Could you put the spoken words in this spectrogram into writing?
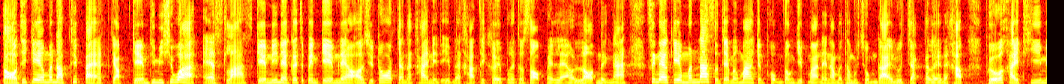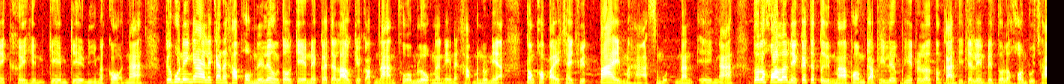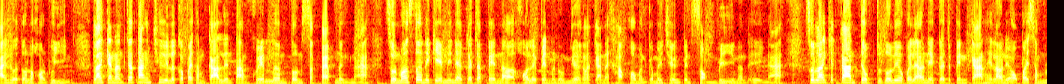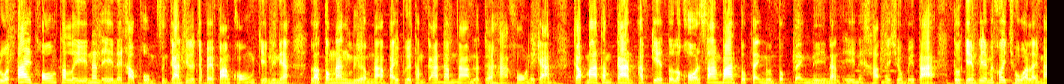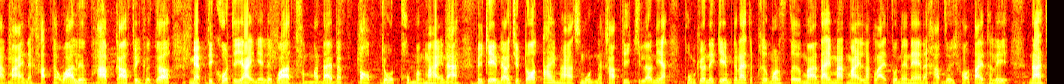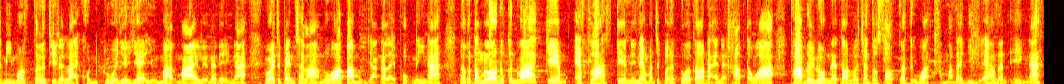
ต่อที่เกมอันดับที่ 8 กับเกมที่มีชื่อว่า a s l a s เกมนี้เนี่ยก็จะเป็นเกมแนวเอาชีวิตรอดจากทางค่าย NetEase นะครับที่เคยเปิดทดสอบไปแล้วรอบหนึ่งนะ ซึ่งแนวเกมมันน่าสนใจมากๆ จนผมต้องหยิบมาแนะนำให้ท่านผู้ชมได้รู้จักกันเลยนะครับเผื่อว่าใครที่ไม่เคยเห็นเกมเกมนี้มาก่อนนะ ก็พูดง่ายๆเลยกันนะครับผมในเรื่องของตัวเกมเนี่ยก็จะเล่าเกี่ยวกับน้ำท่วมโลกนั่นเองนะครับมนุษย์เนี่ยต้องเข้าไปใช้ชีวิตใต้มหาสมุทรนั่นเองนะ ตัวละครเราเนี่ยก็จะตื่นมาพร้อมกับให้เลือกเพศว่าเราต้องการที่จะเล่นเป็นตัวละครผู้ชาย หรือว่าตัวละครผู้หญิง หลังจากนั้นก็ตั้งชื่อแล้วก็ไปทำการเล่นตามเควสเริ่มต้นสักแป๊บหนึ่งนะ ส่วนมอนสเตอร์ในเกมนี้เนี่ยก็จะเป็นออขอเรียกเป็นมนุษย์เงือกละกันนะครับเพราะมันก็ไม่เชิงเป็นซอมบี้นั่นเองนะ ส่วนหลังจากการจบตูตอเรียลไปแล้วเนี่ยก็จะเป็นการให้เราเนี่ยออกไปสำรวจใต้ท้องทะเลนั่นเองนะครับผมซึ่งการที่เราจะไปฟาร์มของเกมนี้เนี่ยเราต้องนั่งเรือน้ำไปเพื่อทำการดำน้ำแล้วก็หาของในการ กลับมาทำการอัปเกรดตัวละครสร้างบ้านตกแต่งนู่นตกแต่งนี่นั่นเองนะครับในช่วงเบต้าตัวเกมก็ยังไม่ค่อยโชว์อะไรมากมายนะครับแต่ว่าเรื่องภาพกราฟิกแล้วก็แมปที่โคตรจะใหญ่เนี่ยเรียกว่าทำมาได้แบบตอบโจทย์ผมมากๆนะ เป็นเกมแนวชีวิตรอดใต้มหาสมุทรนะครับ ที่คิดแล้วเนี่ย ผมคิดว่าในเกมก็น่าจะเพิ่มมอนสเตอร์มาได้มากมายหลากหลายตัวแน่ๆนะครับ โดยเฉพาะใต้ทะเล น่าจะมีมอนสเตอร์ที่หลายๆ คนกลัวเยอะแยะอยู่มากมายเลยนั่นเองนะ ไม่ว่าจะเป็นฉลามหรือว่าปลาหมึกยักษ์อะไรพวกนี้นะเราก็ต้องมารอดูกันว่าเกม Atlas เกมนี้เนี่ยมันจะเปิดตัวตอนไหนนะครับ แต่ว่าภาพโดยรวมในตอนเวอร์ชันทดสอบก็ถือว่าทำมาได้ดีแล้วนั่นเองนะ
